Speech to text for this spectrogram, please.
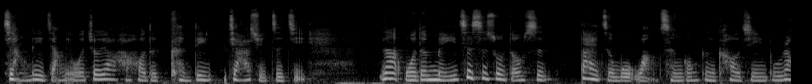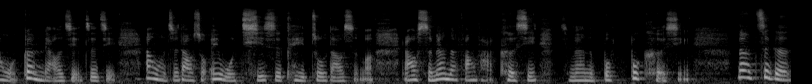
奖励奖励，我就要好好的肯定嘉许自己。那我的每一次试错都是。带着我往成功更靠近一步，让我更了解自己，让我知道说，哎，我其实可以做到什么，然后什么样的方法可行，什么样的不不可行。那这个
